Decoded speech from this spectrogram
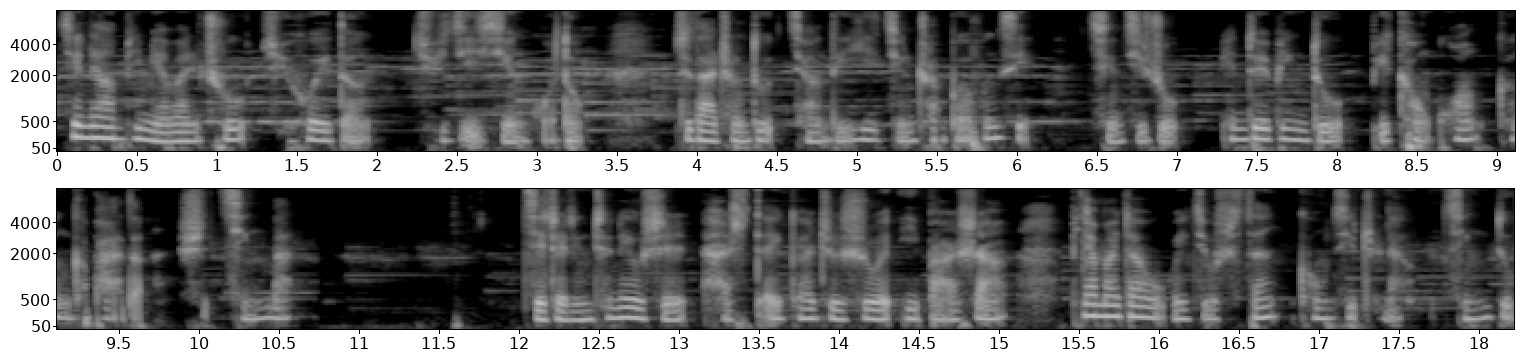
尽量避免外出聚会等聚集性活动，最大程度降低疫情传播风险。请记住，面对病毒，比恐慌更可怕的是轻慢。截至凌晨六时，海市的 AQI 指数为一百二十二，PM 二点五为九十三，空气质量轻度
